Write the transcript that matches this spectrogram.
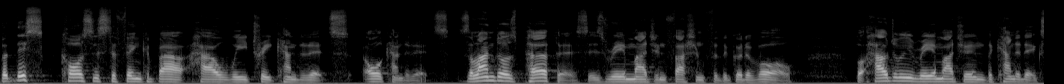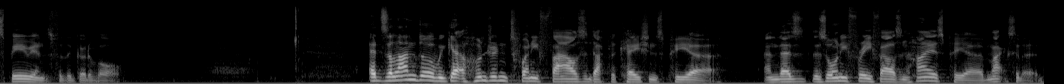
But this caused us to think about how we treat candidates, all candidates. Zalando's purpose is reimagine fashion for the good of all. But how do we reimagine the candidate experience for the good of all? At Zalando, we get 120,000 applications per year, and there's, there's only 3,000 hires per year maximum.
